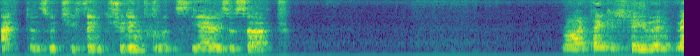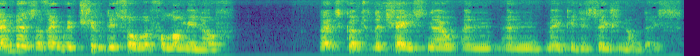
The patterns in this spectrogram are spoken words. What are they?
factors which you think should influence the areas of search? Right, thank you, Stephen. Members, I think we've chewed this over for long enough. Let's cut to the chase now and, and make a decision on this.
